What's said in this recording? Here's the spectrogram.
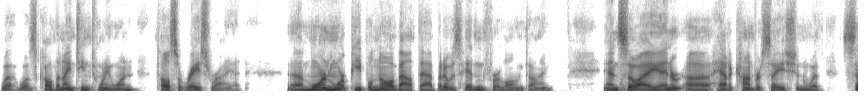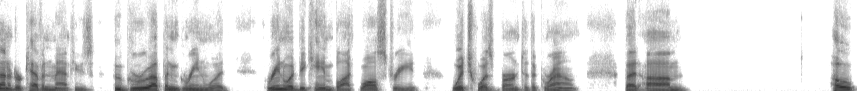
what was called the 1921 Tulsa race riot. Uh, more and more people know about that, but it was hidden for a long time. And so I uh, had a conversation with Senator Kevin Matthews, who grew up in Greenwood Greenwood became Black Wall Street, which was burned to the ground. But um, hope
